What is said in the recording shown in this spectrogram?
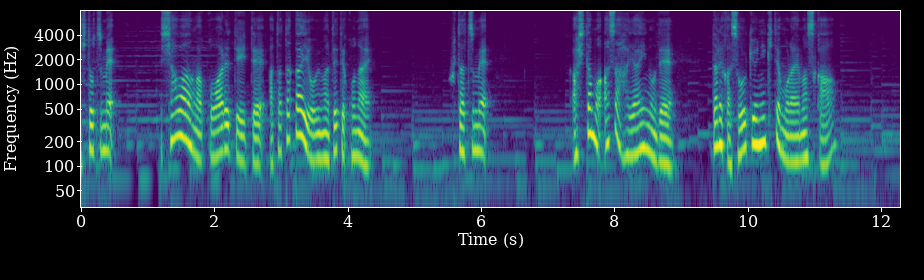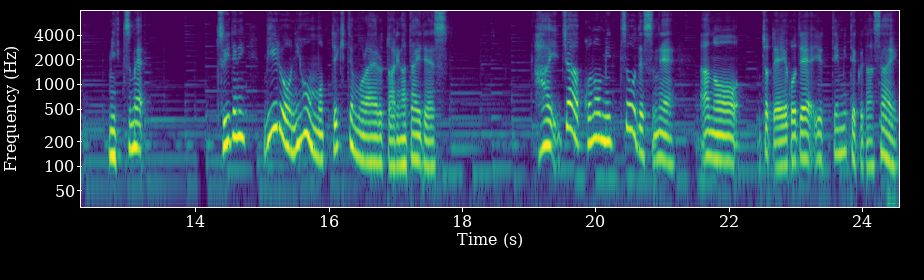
一つ目。シャワーが壊れていて温かいお湯が出てこない。二つ目。明日も朝早いので誰か早急に来てもらえますか？三つ目。ついでにビールを2本持ってきてもらえるとありがたいです。はい。じゃあこの3つをですねあのちょっと英語で言ってみてください。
